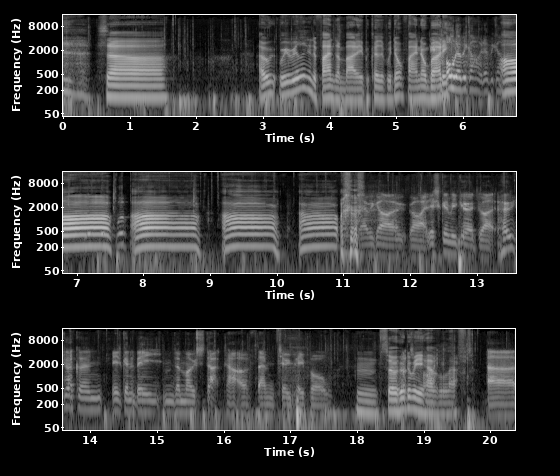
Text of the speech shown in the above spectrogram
So. We really need to find somebody because if we don't find nobody. Oh, there we go, there we go. Oh, Whoop, whoop, whoop. oh, oh, oh. There we go. Right, this is gonna be good. Right, who do you reckon is gonna be the most stacked out of them two people? hmm. So who do we have left? Uh,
